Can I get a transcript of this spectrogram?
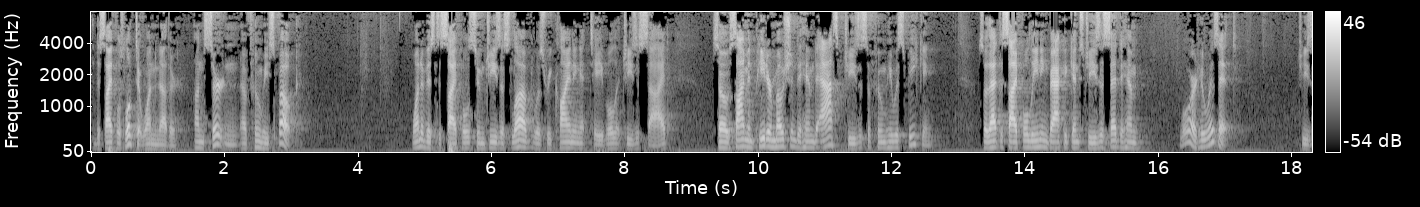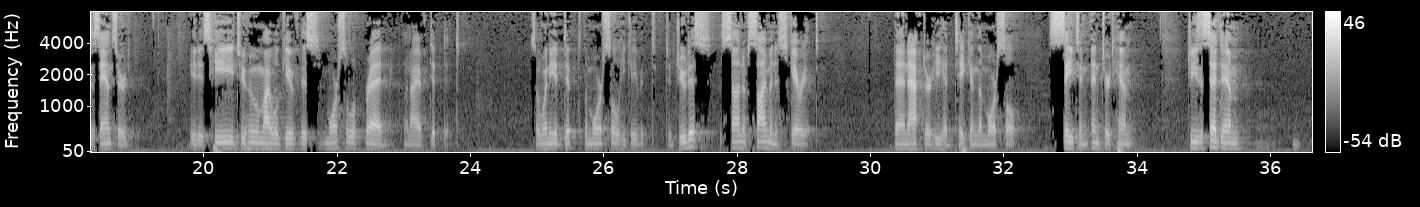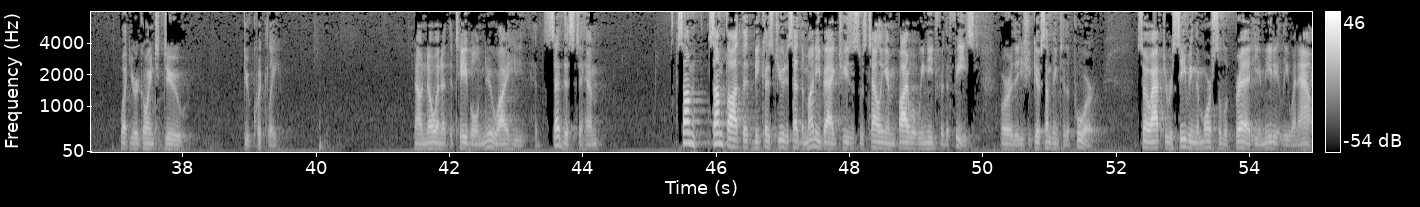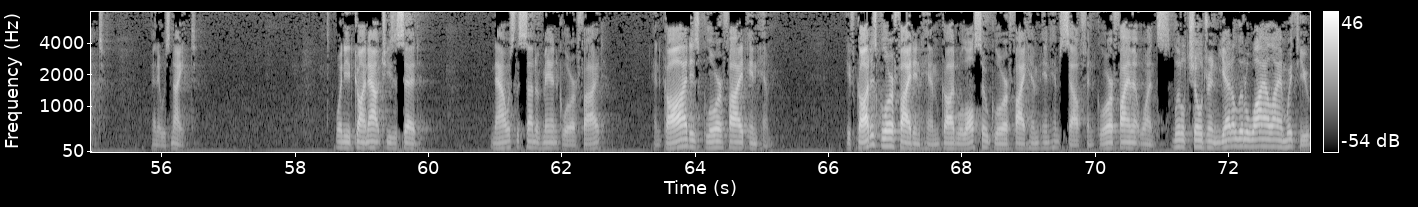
The disciples looked at one another, uncertain of whom he spoke. One of his disciples, whom Jesus loved, was reclining at table at Jesus' side. So Simon Peter motioned to him to ask Jesus of whom he was speaking. So that disciple, leaning back against Jesus, said to him, Lord, who is it? Jesus answered, it is he to whom I will give this morsel of bread when I have dipped it. So when he had dipped the morsel, he gave it to Judas, the son of Simon Iscariot. Then, after he had taken the morsel, Satan entered him. Jesus said to him, What you are going to do, do quickly. Now, no one at the table knew why he had said this to him. Some, some thought that because Judas had the money bag, Jesus was telling him, buy what we need for the feast, or that he should give something to the poor. So after receiving the morsel of bread, he immediately went out, and it was night. When he had gone out, Jesus said, Now is the Son of Man glorified, and God is glorified in him. If God is glorified in him, God will also glorify him in himself and glorify him at once. Little children, yet a little while I am with you.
